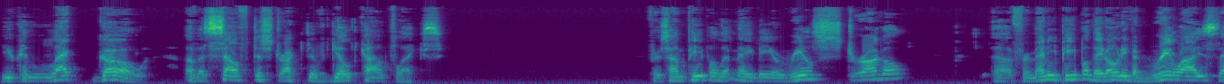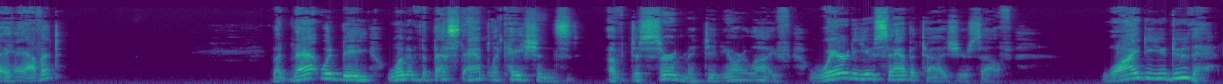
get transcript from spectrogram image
You can let go of a self-destructive guilt complex. For some people, it may be a real struggle. Uh, for many people, they don't even realize they have it. But that would be one of the best applications of discernment in your life. Where do you sabotage yourself? Why do you do that?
